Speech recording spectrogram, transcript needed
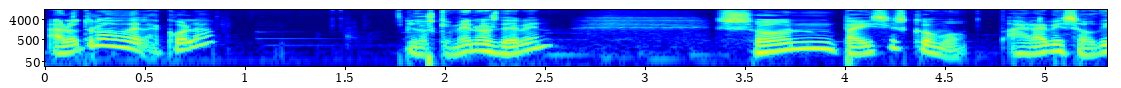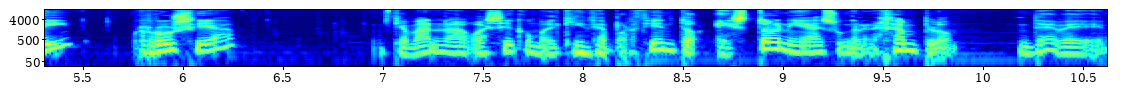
Al otro lado de la cola, los que menos deben son países como Arabia Saudí, Rusia, que van algo así como el 15%. Estonia es un gran ejemplo, debe,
